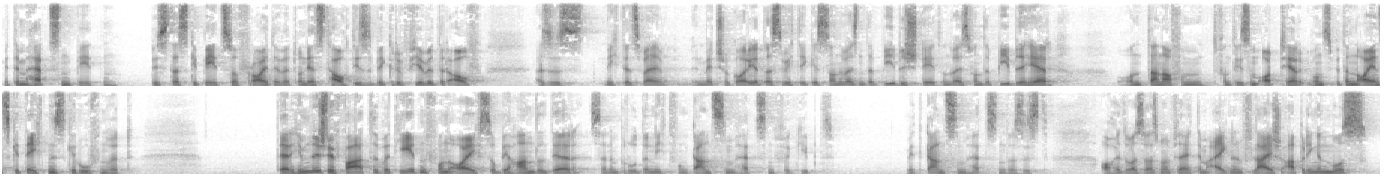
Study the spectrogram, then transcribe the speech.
Mit dem Herzen beten bis das Gebet zur Freude wird. Und jetzt taucht dieser Begriff hier wieder auf. Also es ist nicht jetzt, weil in Medjugorje das wichtig ist, sondern weil es in der Bibel steht und weil es von der Bibel her und dann auch von, von diesem Ort her uns wieder neu ins Gedächtnis gerufen wird. Der himmlische Vater wird jeden von euch so behandeln, der seinem Bruder nicht von ganzem Herzen vergibt. Mit ganzem Herzen. Das ist auch etwas, was man vielleicht dem eigenen Fleisch abbringen muss.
